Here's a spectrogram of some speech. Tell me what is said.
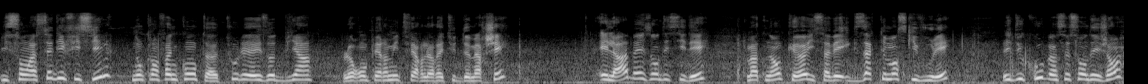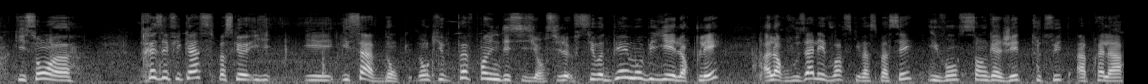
Ils sont assez difficiles. Donc en fin de compte, euh, tous les autres biens leur ont permis de faire leur étude de marché. Et là, ben, ils ont décidé maintenant qu'ils savaient exactement ce qu'ils voulaient. Et du coup, ben, ce sont des gens qui sont euh, très efficaces parce qu'ils ils, savent donc. Donc ils peuvent prendre une décision. Si, votre bien immobilier leur plaît, alors vous allez voir ce qui va se passer. Ils vont s'engager tout de suite après la,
